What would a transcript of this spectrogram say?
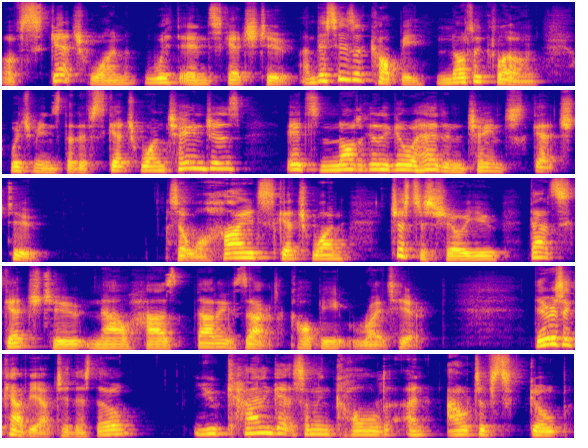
of Sketch 1 within Sketch 2. And this is a copy, not a clone, which means that if Sketch 1 changes, it's not going to go ahead and change Sketch 2. So we'll hide Sketch 1 just to show you that Sketch 2 now has that exact copy right here. There is a caveat to this though. You can get something called an out-of-scope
